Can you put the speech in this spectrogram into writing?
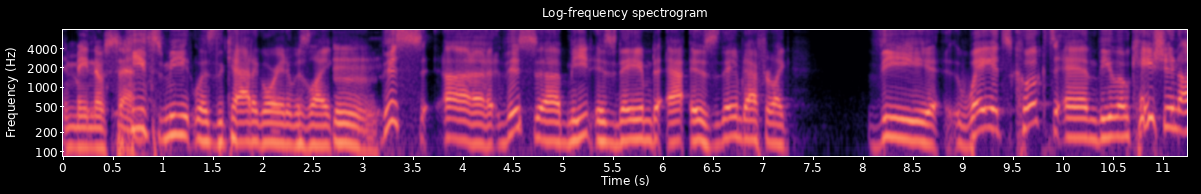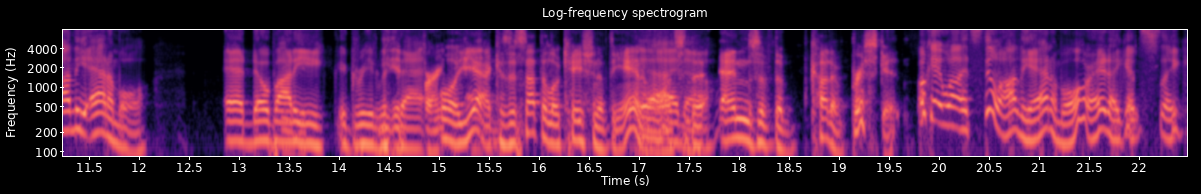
it made no sense. Keith's meat was the category, and it was like this. Uh, this uh, meat is named a- is named after like the way it's cooked and the location on the animal, and nobody agreed with that. Well, yeah, because it's not the location of the animal; Yeah, I it's know. the ends of the cut of brisket. Okay, well, it's still on the animal, right? Like it's like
